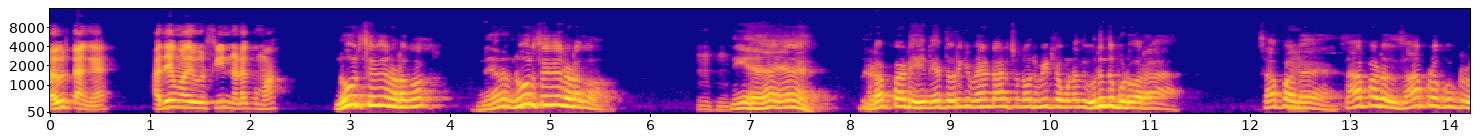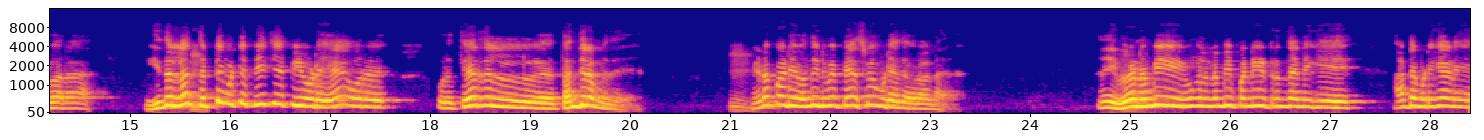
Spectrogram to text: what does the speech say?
தவிர்த்தாங்க. அதே மாதிரி ஒரு சீன் நடக்குமா? நூறு சதவீதம் நடக்கும். நேரம் நூறு சதவீதம் நடக்கும். நீங்க ஏன் எடப்பாடி நேத்து வரைக்கும் வேண்டான்னு சொன்னவர் வீட்டுல கொண்டு வந்து விருந்து போடுவாரா? சாப்பாடு சாப்பாடு சாப்பிட கூப்பிட்டுருவாரா? இதெல்லாம். திட்டமிட்டு பிஜேபியோடைய ஒரு ஒரு தேர்தல் தந்திரம் இது. எடப்பாடி வந்து இனிமே பேசவே முடியாது அவரால் இவரை நம்பி இவங்களை நம்பி பண்ணிட்டு இருந்தா இன்னைக்கு ஆட்டோமேட்டிக்கா நீங்க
